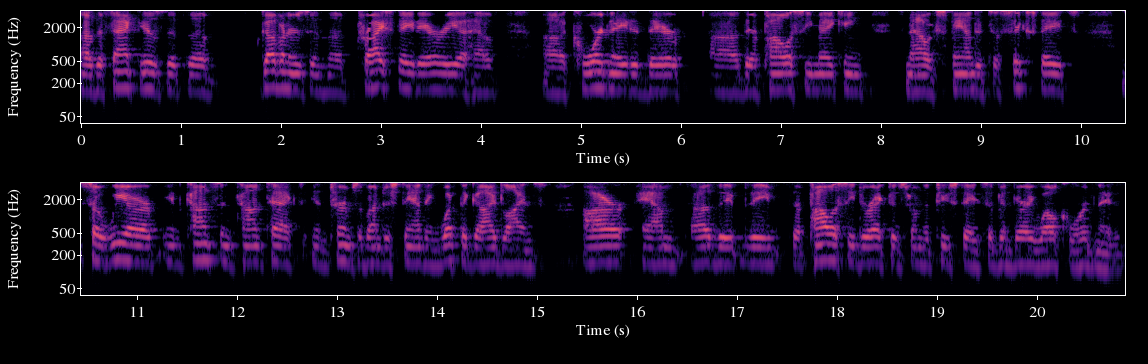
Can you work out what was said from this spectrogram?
Uh, the fact is that the governors in the tri-state area have uh, coordinated their uh, their policy making. It's now expanded to six states. So we are in constant contact in terms of understanding what the guidelines are, and uh, the, the the policy directives from the two states have been very well coordinated.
